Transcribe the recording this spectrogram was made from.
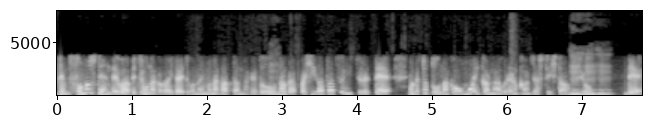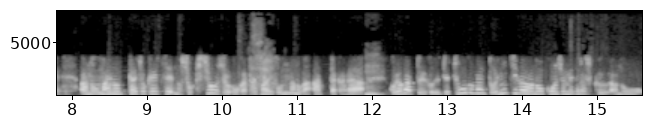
でもその時点では別にお腹が痛いとか何もなかったんだけど、うん、なんかやっぱ日が経つにつれて、なんかちょっとお腹重いかなぐらいの感じがしてきたんですよ。うんうんうん、で、あの前の体調経出演の初期症状が確かそんなのがあったから、はい、これはということで、でちょうどね、土日があの今週珍しく、あの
